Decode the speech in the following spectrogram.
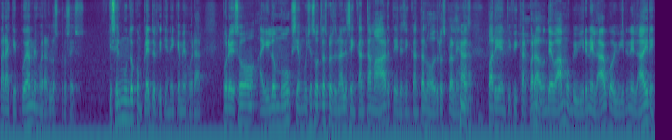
para que puedan mejorar los procesos. Es el mundo completo el que tiene que mejorar. Por eso a Elon Musk y a muchas otras personas les encanta Marte, les encanta los otros planetas para identificar para dónde vamos, vivir en el agua, vivir en el aire.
